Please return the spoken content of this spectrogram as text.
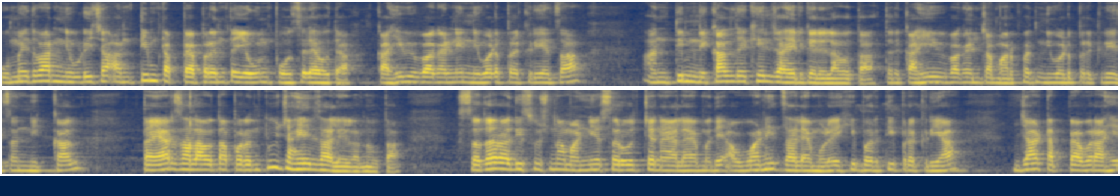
उमेदवार निवडीच्या अंतिम टप्प्यापर्यंत येऊन पोहोचल्या होत्या. काही विभागांनी निवड प्रक्रियेचा अंतिम निकाल देखील जाहीर केलेला होता. तर काही विभागांच्या मार्फत निवड प्रक्रियेचा निकाल तयार झाला होता परंतु जाहीर झालेला नव्हता. सदर अधिसूचना मान्य सर्वोच्च न्यायालयामध्ये आव्हानित झाल्यामुळे ही भरती प्रक्रिया ज्या टप्प्यावर आहे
